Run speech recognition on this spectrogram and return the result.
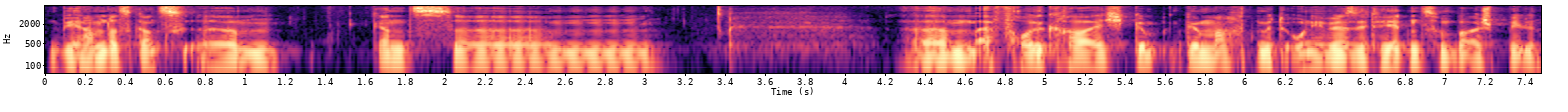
Wir haben das ganz, ähm, ganz ähm, ähm erfolgreich ge gemacht mit Universitäten zum Beispiel.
